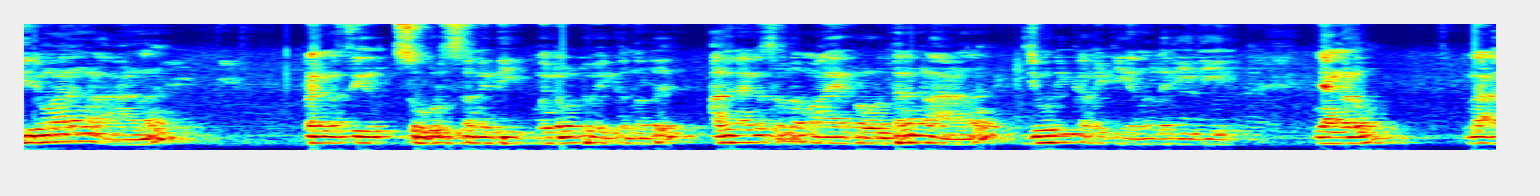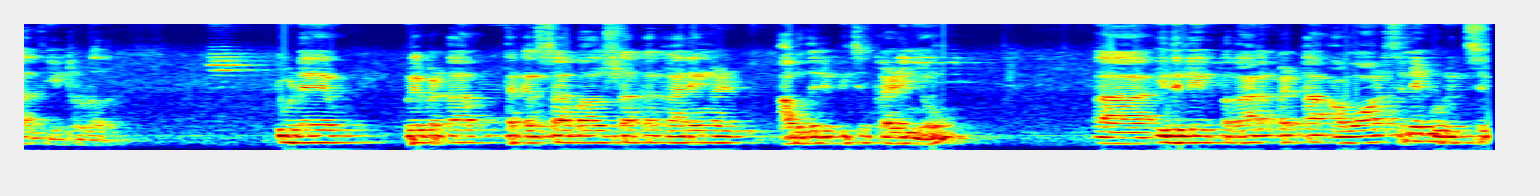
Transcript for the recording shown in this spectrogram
തീരുമാനങ്ങളാണ് പ്രേമസീർ സുഹൃത്ത് സമിതി മുന്നോട്ട് വയ്ക്കുന്നത്. അതിനനുസൃതമായ പ്രവർത്തനങ്ങളാണ് ജൂറി കമ്മിറ്റി എന്നുള്ള രീതിയിൽ ഞങ്ങളും നടത്തിയിട്ടുള്ളത്. ഇവിടെ പ്രിയപ്പെട്ട തെക്കൻ സ്റ്റാർ ബാദുഷാക്ക കാര്യങ്ങൾ അവതരിപ്പിച്ച് കഴിഞ്ഞു. ഇതിൽ പ്രധാനപ്പെട്ട അവാർഡ്സിനെ കുറിച്ച്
